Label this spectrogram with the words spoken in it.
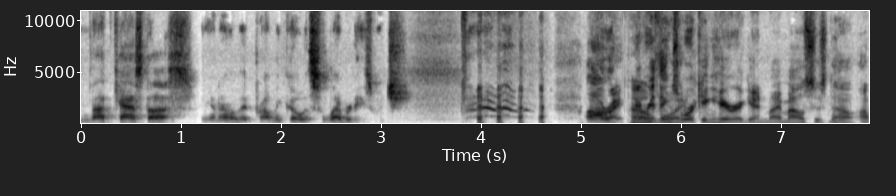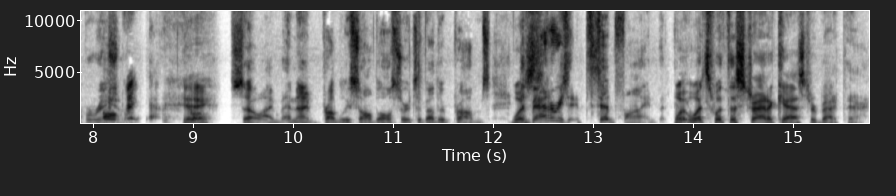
not cast us. You know, they'd probably go with celebrities, which. All right, Oh, everything's boy. working here again. My mouse is now operational. Okay. Yay. So I'm and I probably solved all sorts of other problems. What's- the batteries? It said fine, but What, what's with the Stratocaster back there?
